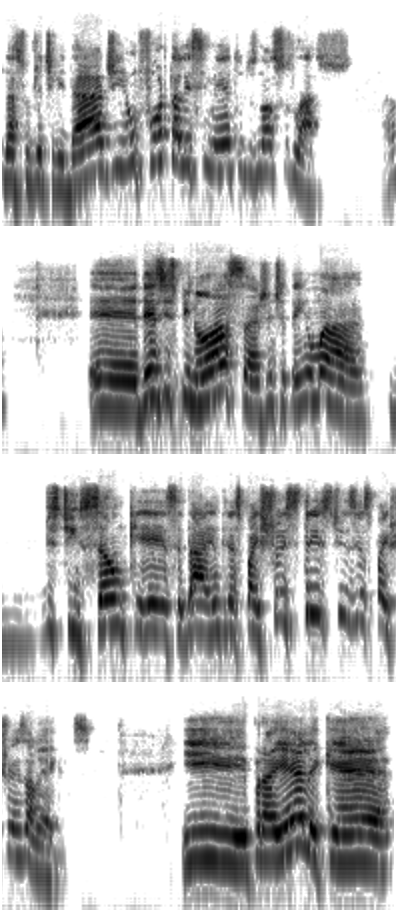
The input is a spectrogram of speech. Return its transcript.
da subjetividade e um fortalecimento dos nossos laços. Tá? É, desde Spinoza, a gente tem uma distinção que se dá entre as paixões tristes e as paixões alegres. E para ele, que é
